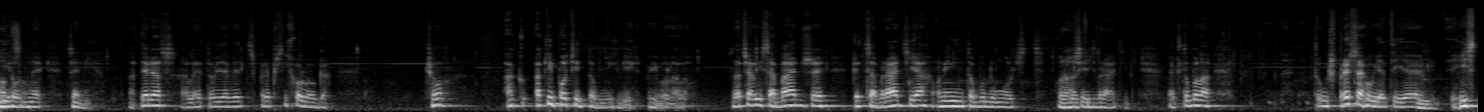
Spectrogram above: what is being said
výhodné ceny. A teraz, ale to je vec pre psychológa. Čo? Ak, aký pocit to v nich vyvolalo? Začali sa báť, že keď sa vrátia, oni im to budú môcť vrátiť. musieť vrátiť. Tak to bola, to už presahuje tie hmm. hist,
